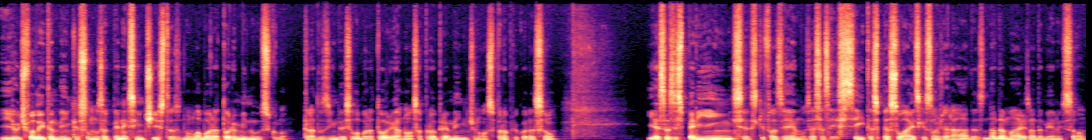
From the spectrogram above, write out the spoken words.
E eu te falei também que somos apenas cientistas num laboratório minúsculo, traduzindo esse laboratório à nossa própria mente, ao nosso próprio coração. E essas experiências que fazemos, essas receitas pessoais que são geradas, nada mais, nada menos são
